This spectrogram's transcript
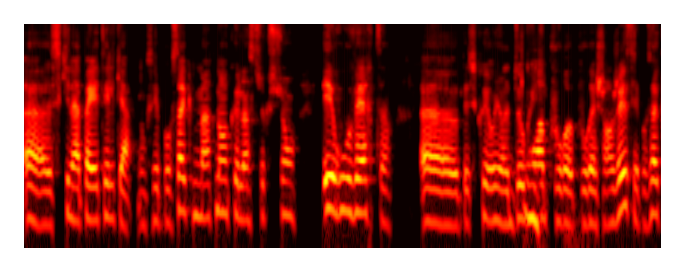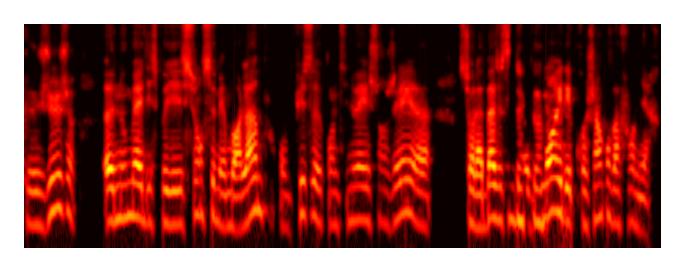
euh, ce qui n'a pas été le cas. Donc c'est pour ça que maintenant que l'instruction est rouverte, euh, parce qu'il y a deux mois pour, pour échanger, c'est pour ça que le juge euh, nous met à disposition ce mémoire-là pour qu'on puisse continuer à échanger sur la base de ce document et des prochains qu'on va fournir.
